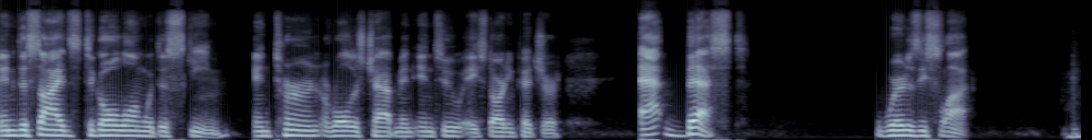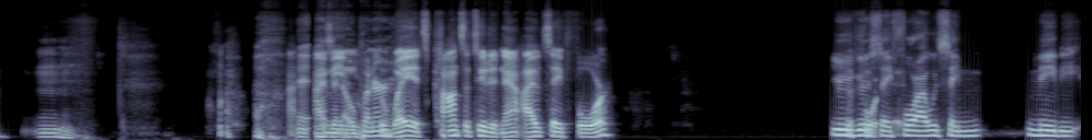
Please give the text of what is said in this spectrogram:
and decides to go along with this scheme and turn Aroldis Chapman into a starting pitcher. At best, where does he slot? Mm. I, As I an mean, opener? the way it's constituted now, I would say four. You're going to say four. I would say m- maybe,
